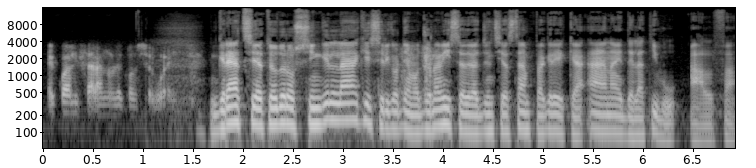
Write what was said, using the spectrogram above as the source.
e quali saranno le conseguenze. Grazie a Teodoro Singhellakis, ricordiamo giornalista dell'agenzia stampa greca ANA e della TV Alfa.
